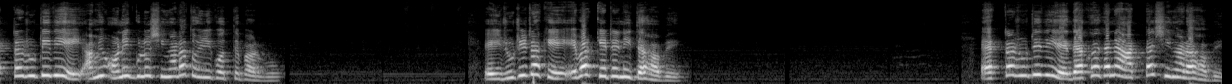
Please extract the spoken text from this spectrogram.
একটা রুটি দিয়েই আমি অনেকগুলো সিঙ্গারা তৈরি করতে পারব। এই রুটিটাকে এবার কেটে নিতে হবে। একটা রুটি দিয়ে দেখো এখানে আটটা সিঙ্গারা হবে।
